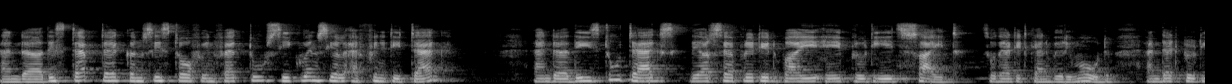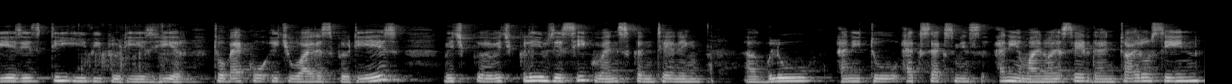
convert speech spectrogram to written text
And uh, this tap tag consists of in fact two sequential affinity tag. And uh, these two tags they are separated by a protease site so that it can be removed. And that protease is TEV protease here tobacco etch virus protease which uh, which cleaves a sequence containing uh, glue Ne2 XX means any amino acid then tyrosine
